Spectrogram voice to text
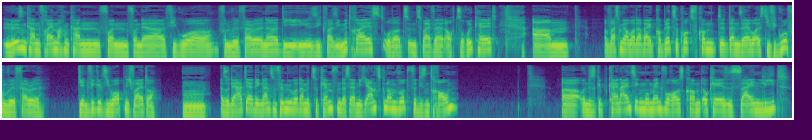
lösen kann, freimachen kann von, von der Figur von Will Ferrell, ne, die sie quasi mitreißt oder im Zweifel halt auch zurückhält. Ähm, was mir aber dabei komplett zu kurz kommt, dann selber ist die Figur von Will Ferrell die entwickelt sich überhaupt nicht weiter. Mhm. Also der hat ja den ganzen Film über damit zu kämpfen, dass er nicht ernst genommen wird für diesen Traum. Äh, und es gibt keinen einzigen Moment, wo rauskommt, okay, es ist sein Lied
